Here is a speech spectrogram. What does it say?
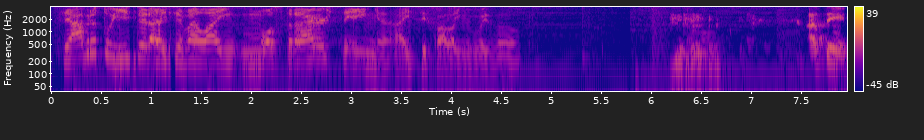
Você abre o Twitter, aí você vai lá em mostrar senha. Aí você fala em voz alta. Tá. Assim,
